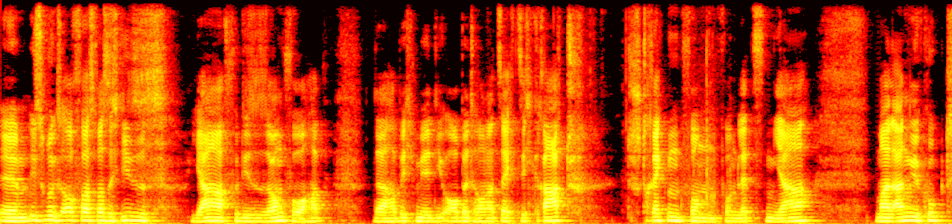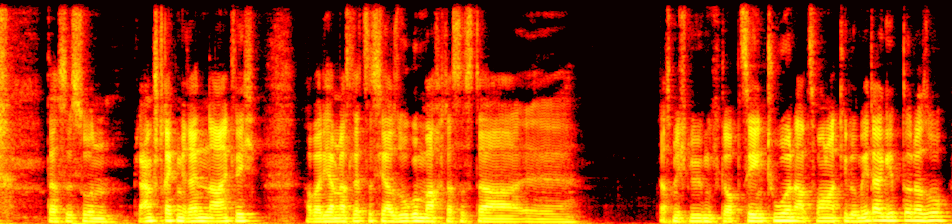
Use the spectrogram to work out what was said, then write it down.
Ähm, ist übrigens auch was, was ich dieses Jahr für die Saison vorhabe. Da habe ich mir die Orbit 360 Grad Strecken vom, vom letzten Jahr mal angeguckt. Das ist so ein Langstreckenrennen eigentlich. Aber die haben das letztes Jahr so gemacht, dass es da, äh, lass mich lügen, ich glaube 10 Touren ab 200 Kilometer gibt oder so.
